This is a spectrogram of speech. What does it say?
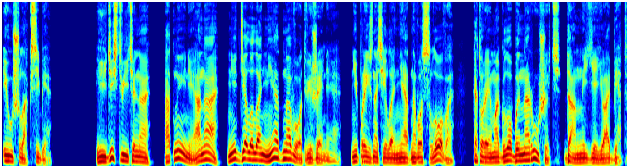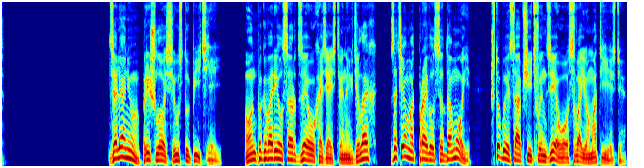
и ушла к себе. И действительно, отныне она не делала ни одного движения, не произносила ни одного слова, которое могло бы нарушить данный ею обет. Дзяляню пришлось уступить ей. Он поговорил с Ардзе о хозяйственных делах, затем отправился домой, чтобы сообщить Фэнзе о своем отъезде.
